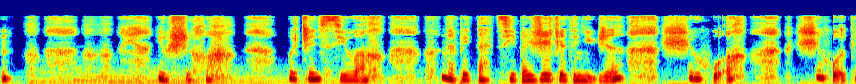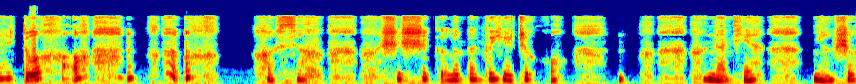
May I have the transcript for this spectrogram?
有时候，我真希望那被大鸡巴日着的女人是我，是我该多好。好像是事隔了半个月之后，那天娘说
